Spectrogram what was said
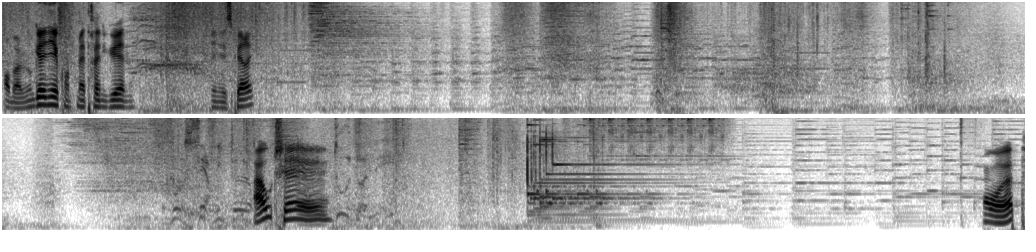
On va nous gagner contre Maître Nguyen. Inespéré. Ouch. eh. On re-up.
